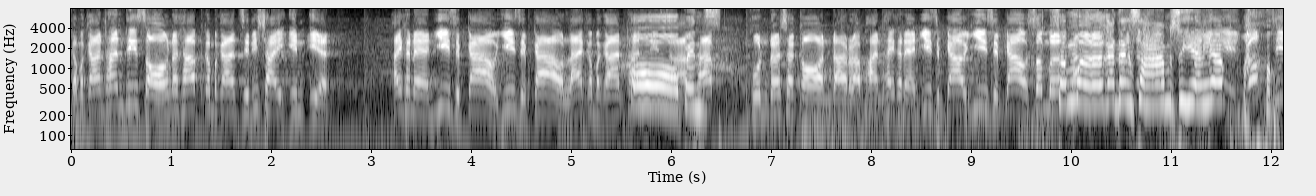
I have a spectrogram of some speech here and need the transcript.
กรรมการท่านที่ 2 นะครับ กรรมการสิทธิชัยอินเอียด ให้คะแนน 29 29 และกรรมการท่านที่โอ้เป็น 3ครับคุณรัชกรดาราพันธ์ให้คะแนน 29 29 เสมอเสมอกันทั้งสามเสียงครับยกที่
